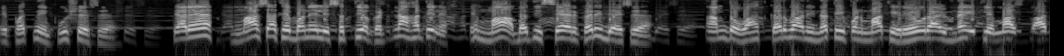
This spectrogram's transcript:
એ પત્ની પૂછે છે ત્યારે માં સાથે બનેલી સત્ય ઘટના હતી ને એ માં બધી શેર કરી દે છે. આમ તો વાત કરવાની નથી, પણ માથી રેવરાયું નહીં એટલે માં વાત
